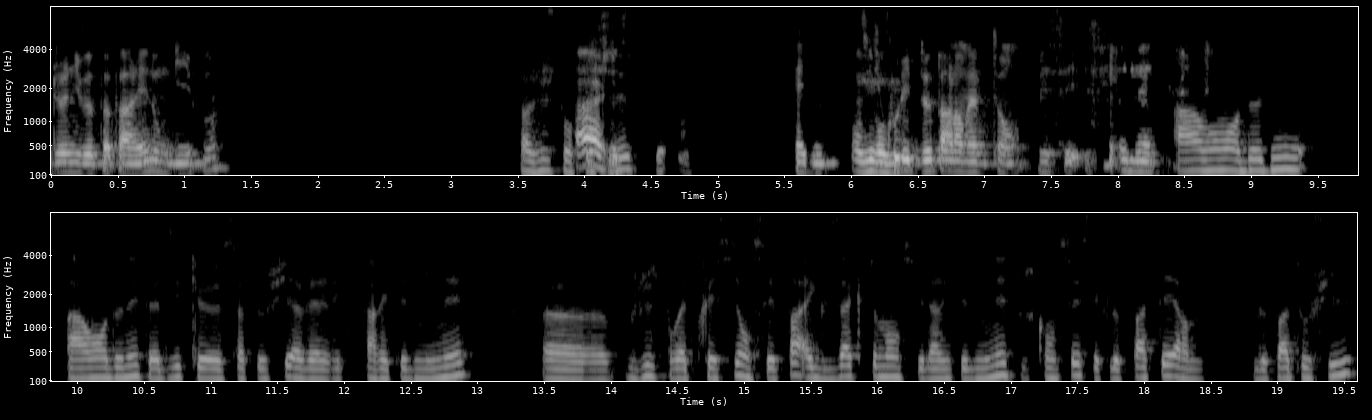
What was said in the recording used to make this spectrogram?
John, il veut pas parler, donc Guillaume. Ah, juste pour ah, du coup, les deux parlent en même temps. Mais c'est à un moment donné, à un moment donné, tu as dit que Satoshi avait arrêté de miner. Euh, juste pour être précis, on ne sait pas exactement s'il a arrêté de miner. Tout ce qu'on sait, c'est que le pattern, le Patoshi,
